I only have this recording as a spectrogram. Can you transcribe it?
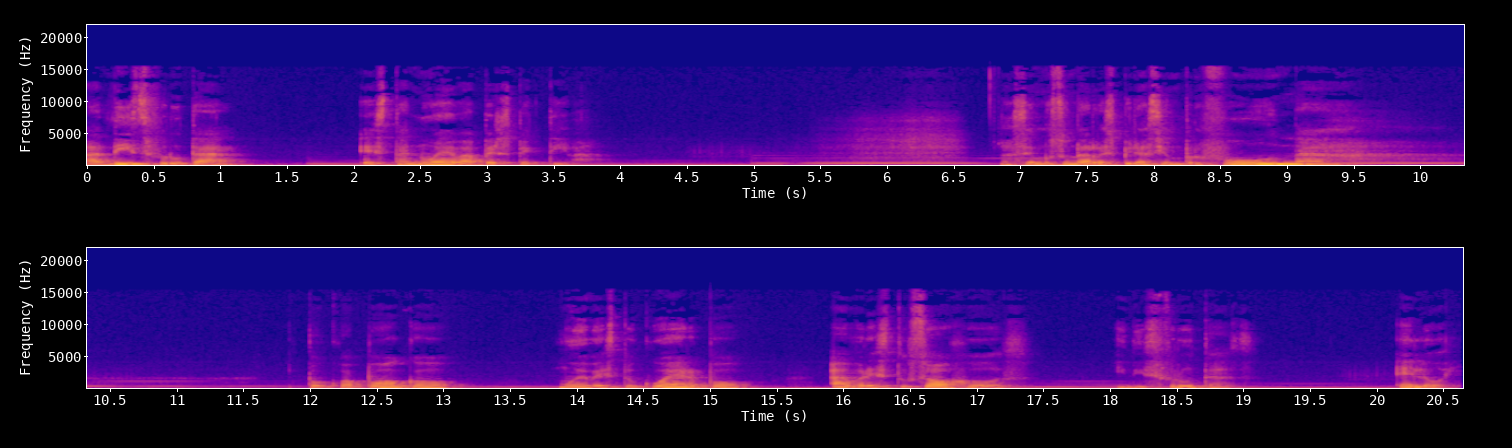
a disfrutar esta nueva perspectiva. Hacemos una respiración profunda. Poco a poco mueves tu cuerpo, abres tus ojos y disfrutas el hoy.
